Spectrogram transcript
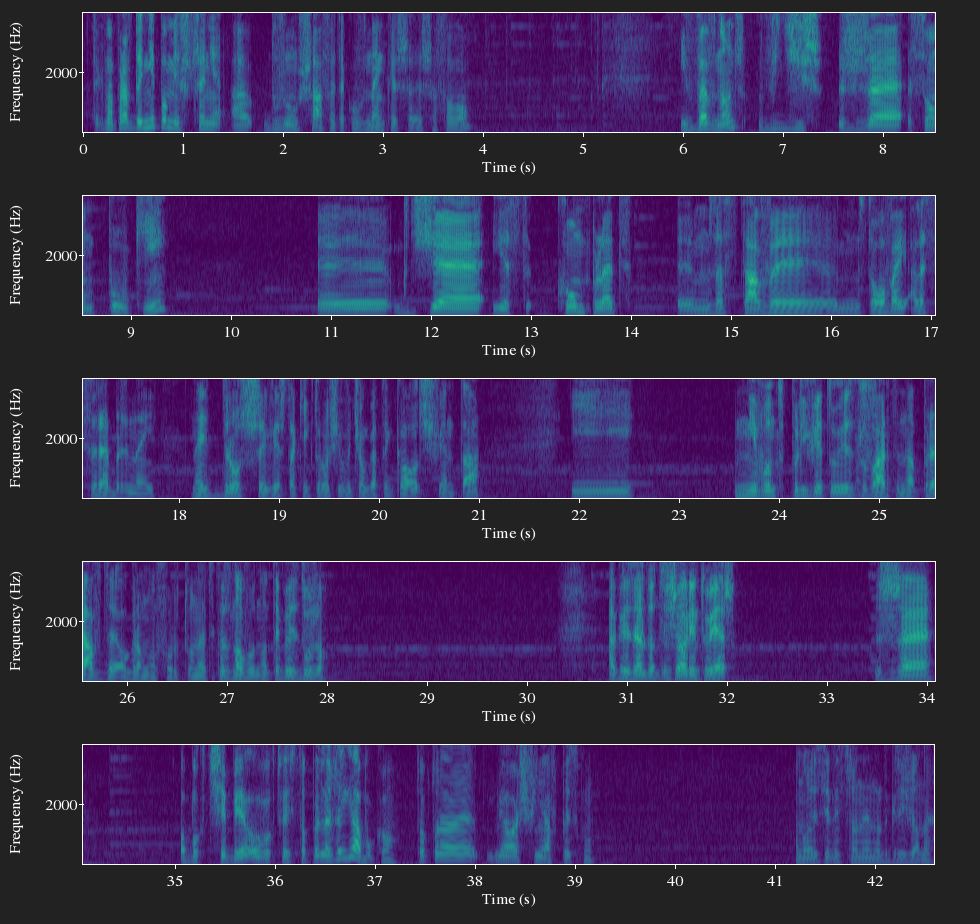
tak naprawdę nie pomieszczenie, a dużą szafę, taką wnękę sz- szafową. I wewnątrz widzisz, że są półki, yy, gdzie jest komplet ym, zastawy stołowej, ale srebrnej, najdroższej, wiesz, takiej, którą się wyciąga tylko od święta. I niewątpliwie tu jest warty naprawdę ogromną fortunę. Tylko znowu, no tego jest dużo. A Gryzeldo, ty Dużo. się orientujesz, że obok ciebie, obok twojej stopy leży jabłko. To, które miała świnia w pysku. Ono jest z jednej strony nadgryzione.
